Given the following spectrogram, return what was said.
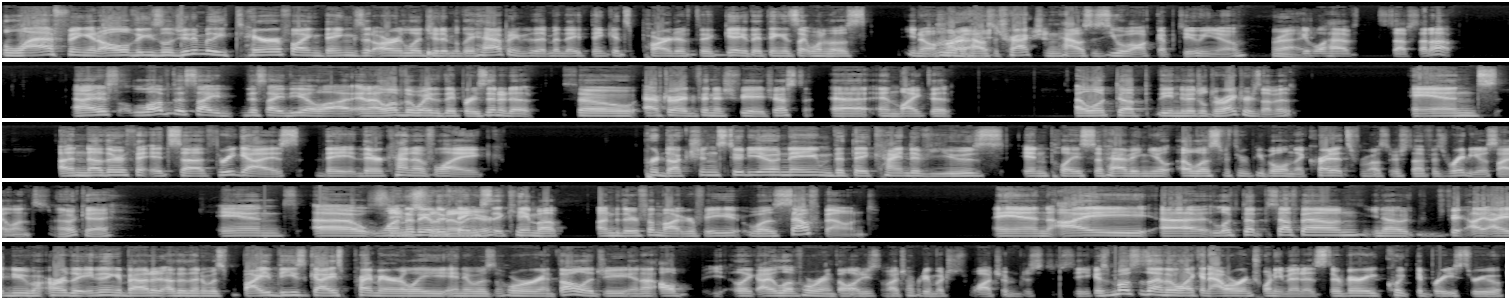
laughing at all of these legitimately terrifying things that are legitimately happening to them and they think it's part of the gig. They think it's like one of those, you know, haunted house attraction houses you walk up to, you know Right. people have stuff set up. And I just love this I- this idea a lot, and I love the way that they presented it. So after I'd finished VHS uh, and liked it, I looked up the individual directors of it, and another thing. It's uh, three guys. They they're kind of like production studio name that they kind of use in place of having a list of three people in the credits for most of their stuff is Radio Silence. Okay. And uh, one of the other things that came up under their filmography was Southbound. and I uh, looked up Southbound. You know, I, I, knew hardly anything about it other than it was by these guys primarily, and it was a horror anthology. And I'll like I love horror anthologies so much. I pretty much just watch them just to see because most of the time they're like an hour and twenty minutes. They're very quick to breeze through,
